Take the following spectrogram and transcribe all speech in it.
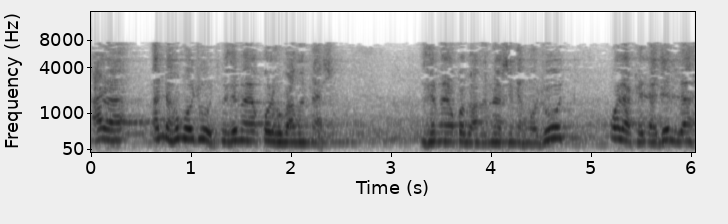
على أنه موجود مثل ما يقوله بعض الناس. مثل ما يقول بعض الناس إنه موجود ولكن الأدلة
